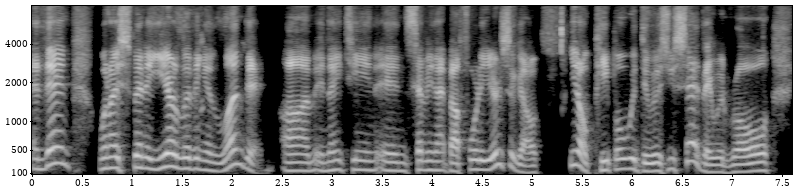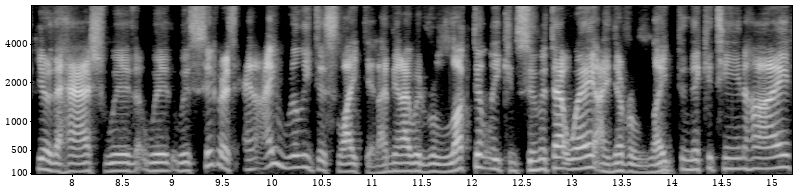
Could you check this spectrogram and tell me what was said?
And then when i spent a year living in london um, in 1979 about 40 years ago you know people would do as you said. They would roll you know the hash with with with cigarettes and i really disliked it. I mean i would reluctantly consume it that way. I never liked the nicotine high.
